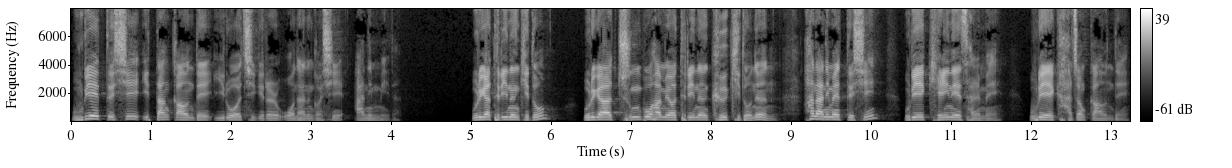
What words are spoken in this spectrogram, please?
우리의 뜻이 이 땅 가운데 이루어지기를 원하는 것이 아닙니다. 우리가 드리는 기도, 우리가 중보하며 드리는 그 기도는 하나님의 뜻이 우리의 개인의 삶에, 우리의 가정 가운데,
